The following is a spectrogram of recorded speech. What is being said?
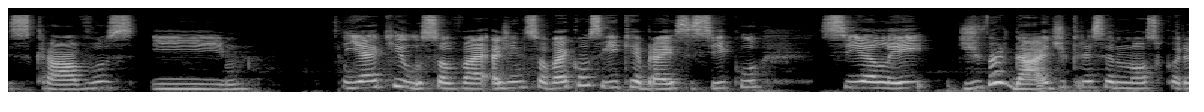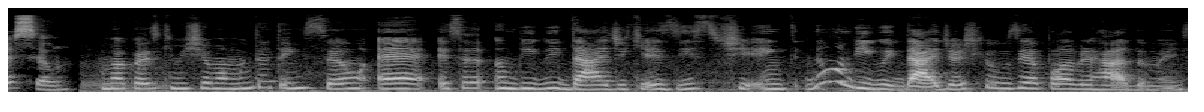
escravos e, e é aquilo, só vai, a gente só vai conseguir quebrar esse ciclo se a lei de verdade crescer no nosso coração. Uma coisa que me chama muita atenção é essa ambiguidade que existe entre. Não ambiguidade, eu acho que eu usei a palavra errada, mas.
